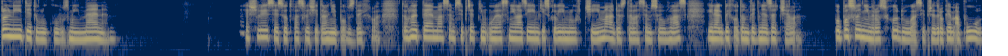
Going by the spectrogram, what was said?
plný titulků s mým jménem. Ashley si sotva slyšitelně povzdechla. Tohle téma jsem si předtím ujasnila s jejím tiskovým mluvčím a dostala jsem souhlas, jinak bych o tom teď nezačala. Po posledním rozchodu, asi před rokem a půl,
